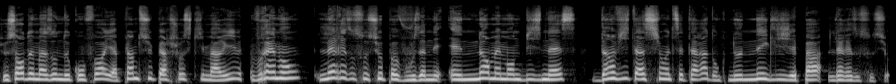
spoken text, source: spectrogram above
je sors de ma zone de confort, il y a plein de super choses qui m'arrivent. Vraiment, les réseaux sociaux peuvent vous amener énormément de business, d'invitations, etc. Donc ne négligez pas les réseaux sociaux.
